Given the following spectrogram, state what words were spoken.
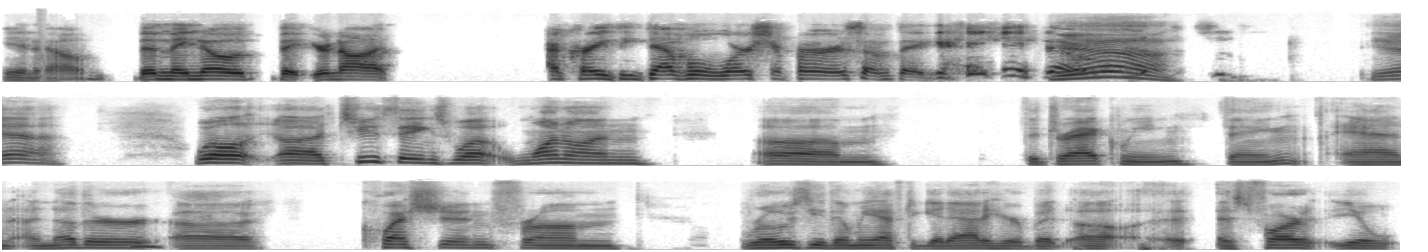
you know then they know that you're not a crazy devil worshiper or something you know? yeah yeah well uh two things what one on um the drag queen thing and another uh, question from Rosie. Then we have to get out of here. But uh, as far you know,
